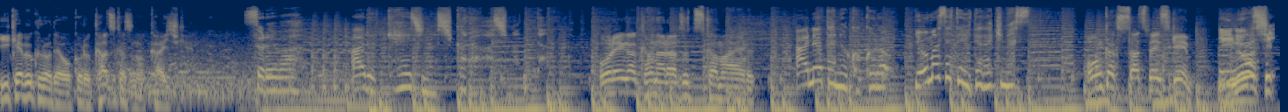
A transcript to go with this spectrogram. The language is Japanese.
池袋で起こる数々の怪事件。それはある刑事の死から始まった。俺が必ず捕まえる。あなたの心読ませていただきます。本格サスペンスゲーム。犬足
